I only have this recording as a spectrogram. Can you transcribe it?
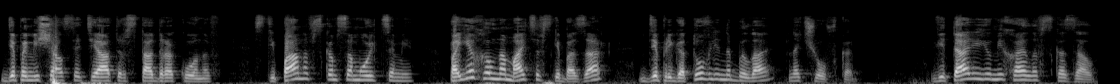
где помещался театр ста драконов. Степанов с комсомольцами поехал на Мальцевский базар, где приготовлена была ночевка. Виталию Михайлов сказал,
